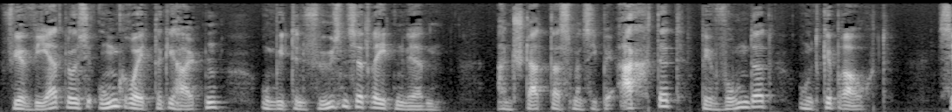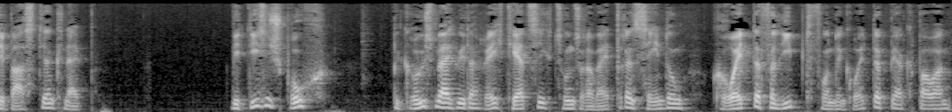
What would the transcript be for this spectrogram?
für wertlose Unkräuter gehalten und mit den Füßen zertreten werden, anstatt dass man sie beachtet, bewundert und gebraucht. Sebastian Kneip. Mit diesem Spruch begrüßen wir euch wieder recht herzlich zu unserer weiteren Sendung Kräuter verliebt von den Kräuterbergbauern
